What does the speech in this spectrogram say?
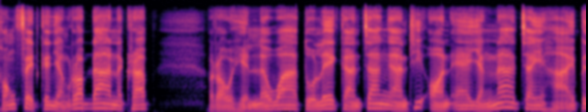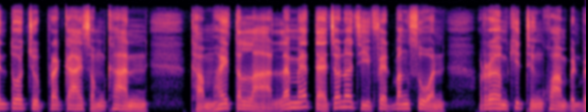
ของเฟดกันอย่างรอบด้านนะครับ เราเห็นแล้วว่าตัวเลขการจ้างงานที่อ่อนแออย่างน่าใจหายเป็นตัวจุดประกายสำคัญทำให้ตลาดและแม้แต่เจ้าหน้าที่เฟดบางส่วน เริ่มคิดถึงความเป็นไป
